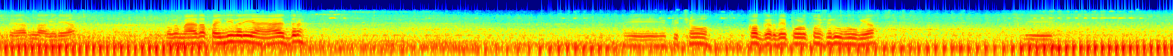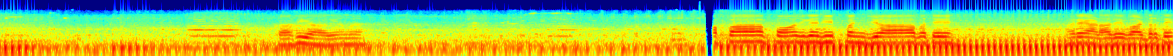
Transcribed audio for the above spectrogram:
ਸ਼ਹਿਰ ਲੱਗ ਰਿਹਾ ਕਿਉਂਕਿ ਮੈਂ ਤਾਂ ਪਹਿਲੀ ਵਾਰੀ ਆਇਆ ਇੱਧਰ ਤੇ ਪਿੱਛੋਂ ਘੱਗਰ ਦੇ ਪੁਲ ਤੋਂ ਸ਼ੁਰੂ ਹੋ ਗਿਆ। ਤੇ ਕਾਫੀ ਆ ਗਿਆ ਮੈਂ। ਆਪਾਂ ਪਹੁੰਚ ਗਏ ਜੀ ਪੰਜਾਬ ਅਤੇ ਹਰਿਆਣਾ ਦੇ ਬਾਰਡਰ ਤੇ।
